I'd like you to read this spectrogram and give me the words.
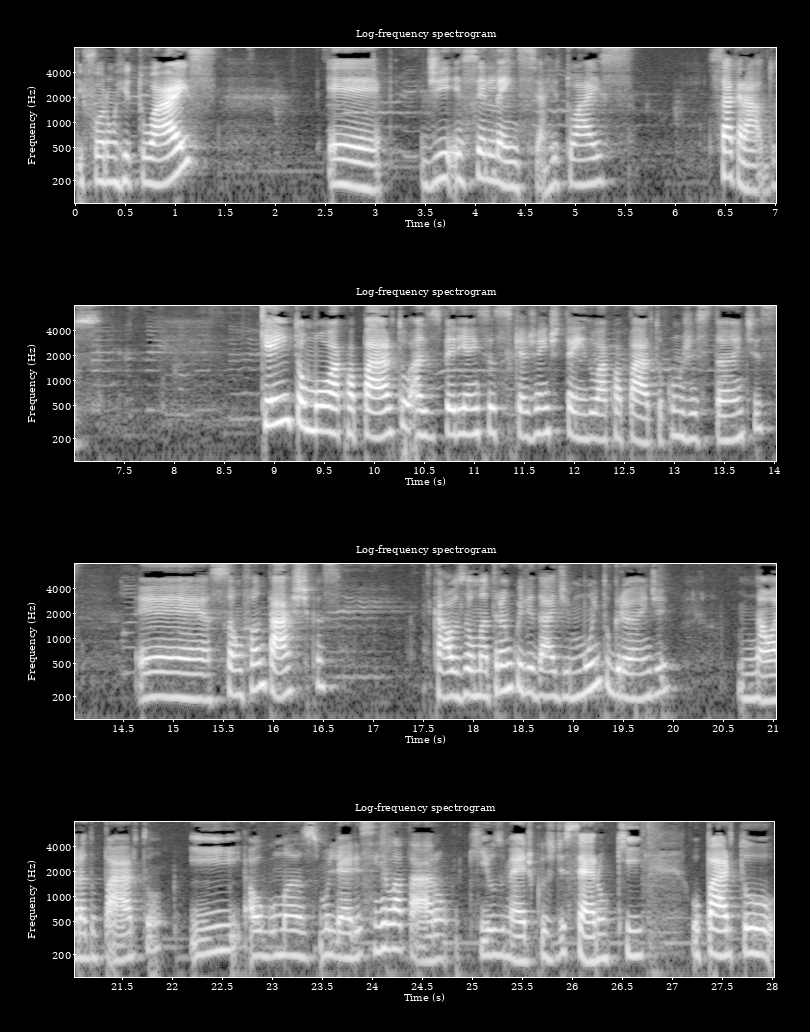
E foram rituais é, de excelência, rituais sagrados. Quem tomou aquaparto, as experiências que a gente tem do aquaparto com gestantes é, são fantásticas, causam uma tranquilidade muito grande na hora do parto e algumas mulheres relataram que os médicos disseram que o parto,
